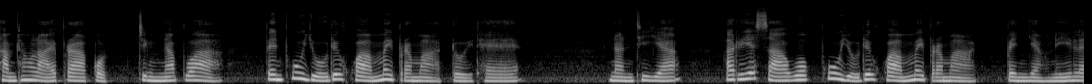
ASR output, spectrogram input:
ทำทั้งหลายปรากฏจึงนับว่า เป็นผู้อยู่ด้วยความไม่ประมาทโดยแท้ นันทิยะ อริยสาวกผู้อยู่ด้วยความไม่ประมาทเป็นอย่างนี้แล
